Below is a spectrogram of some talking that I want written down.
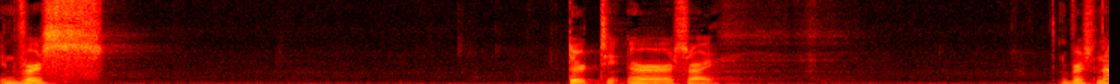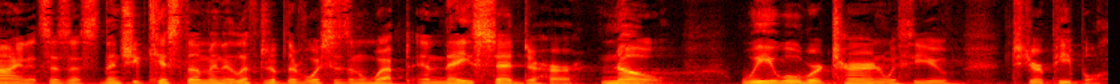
In verse 13, or sorry, verse 9, it says this Then she kissed them, and they lifted up their voices and wept. And they said to her, No, we will return with you to your people.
